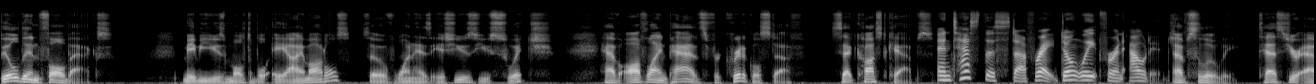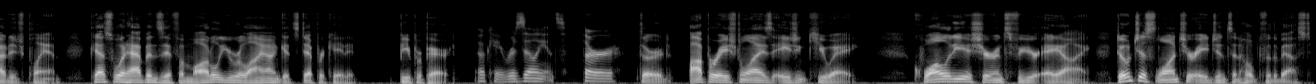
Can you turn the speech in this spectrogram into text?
Build in fallbacks. Maybe use multiple AI models, so if one has issues, you switch. Have offline paths for critical stuff. Set cost caps. And test this stuff, right? Don't wait for an outage. Absolutely. Test your outage plan. Guess what happens if a model you rely on gets deprecated. Be prepared. Okay, resilience. Third. Third, operationalize Agent QA. Quality assurance for your AI. Don't just launch your agents and hope for the best.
